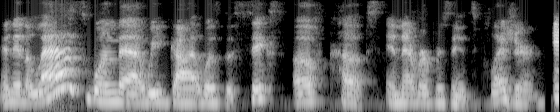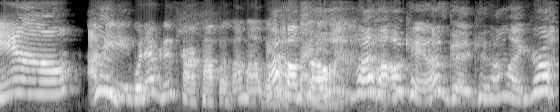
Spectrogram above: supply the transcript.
And then the last one that we got was the Six of Cups, and that represents pleasure. Ew. I mean, whenever this card pop up, I'm always. I hope so. excited. okay, that's good because I'm like, girl,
